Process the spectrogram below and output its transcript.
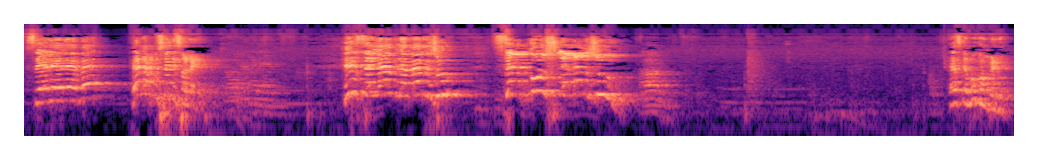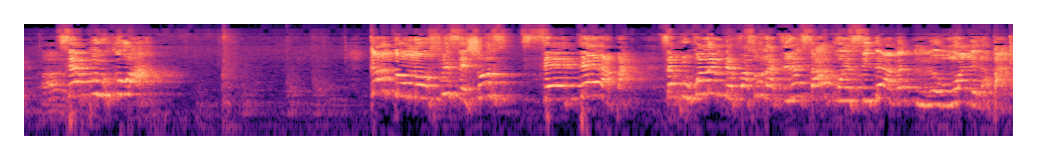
C'est l'élevé et le coucher du soleil. Il se lève le même jour, se couche le même jour. Est-ce que vous comprenez? C'est pourquoi? Quand on offrit ces choses, c'était la Pâque. C'est pourquoi même de façon naturelle, ça a coïncidé avec le mois de la Pâque.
